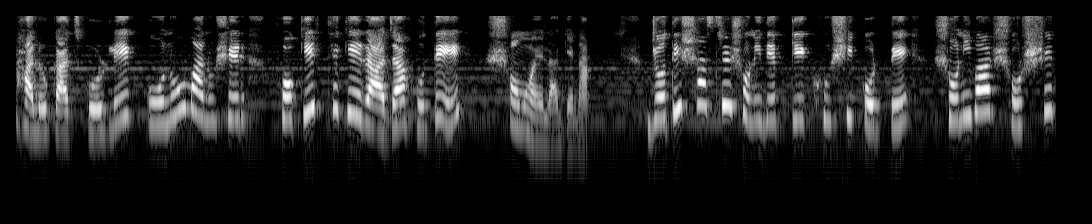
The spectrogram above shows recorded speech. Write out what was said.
ভালো কাজ করলে কোনো মানুষের ফকির থেকে রাজা হতে সময় লাগে না। জ্যোতিষশাস্ত্রে শনিদেবকে খুশি করতে শনিবার সর্ষের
